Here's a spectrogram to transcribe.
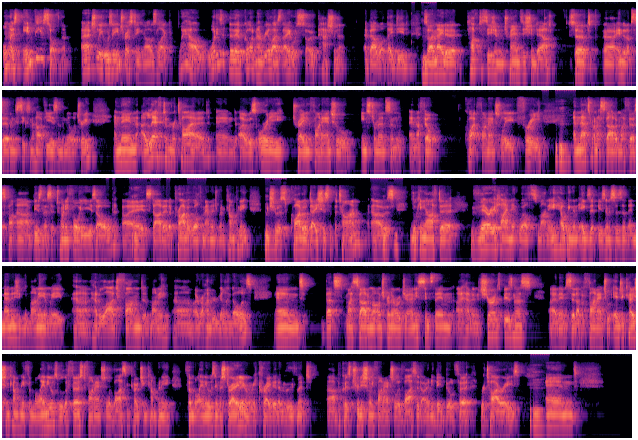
almost envious of them actually it was interesting. I was like wow what is it that they've got? And i realized they were so passionate about what they did. Mm-hmm. so i made a tough decision and transitioned out served uh, ended up serving six and a half years in the military. And then i left and retired and i was already trading financial instruments and and i felt quite financially free. Mm-hmm. And that's when I started my first uh, business at 24 years old. I started a private wealth management company, which mm-hmm. was quite audacious at the time. I was mm-hmm. looking after very high net worths money, helping them exit businesses and then managing the money. And we uh, had a large fund of money, um, over $100 million. And that's my start of my entrepreneurial journey. Since then, I had an insurance business. I then set up a financial education company for millennials. We were the first financial advice and coaching company for millennials in Australia, and we created a movement uh, because traditionally financial advice had only been built for retirees. Mm. And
